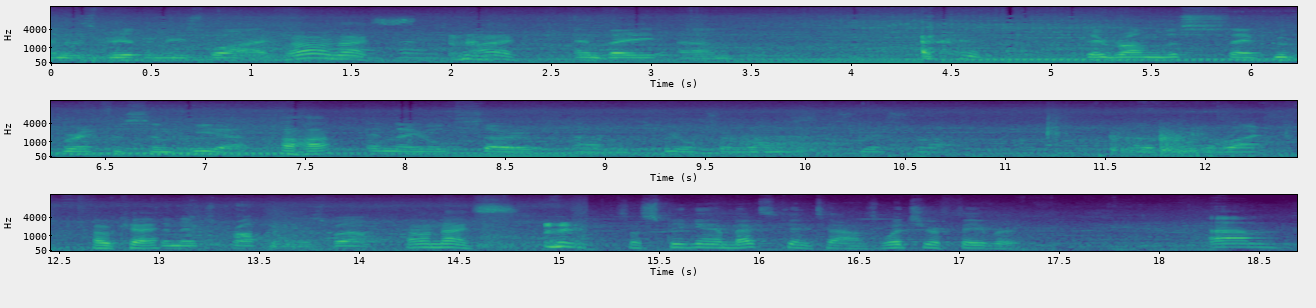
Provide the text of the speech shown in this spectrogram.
and his Vietnamese wife, Oh, nice. Hi. and they um, they run this. They have good breakfast in here, Uh huh. and they also um, she also runs this restaurant over on the right, Okay. the next property as well. Oh, nice. so speaking of Mexican towns, what's your favorite? Um,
